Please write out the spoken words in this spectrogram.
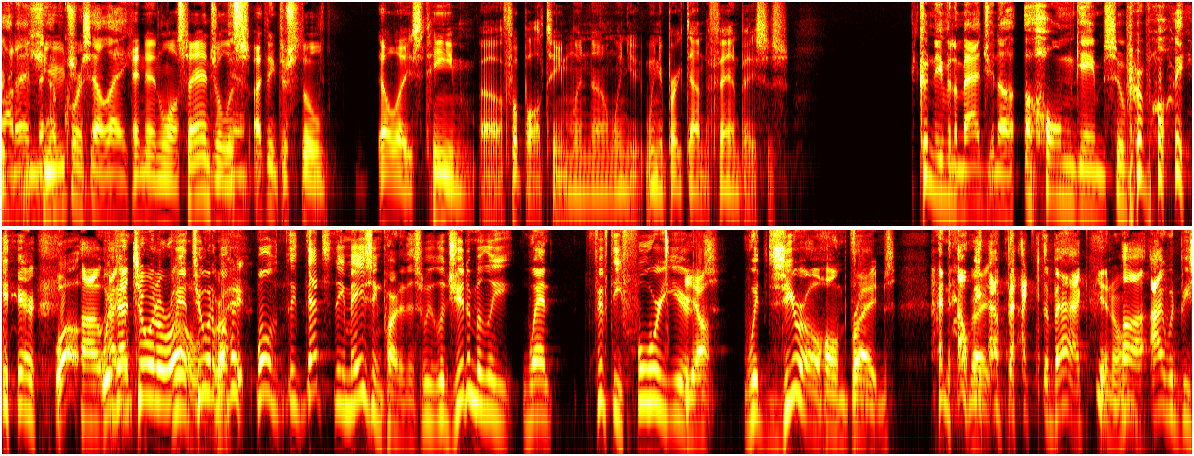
lot of- and huge. of course, LA. and then Los Angeles. I think there's still LA's team, uh, football team, when uh, when you when you break down the fan bases. couldn't even imagine a, a home game Super Bowl here. Well, we've had two in a row. We had two in a row. Well, th- that's the amazing part of this. We legitimately went 54 years Yeah. with zero home teams, and now we Right. have back to back. You know. uh, I would be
